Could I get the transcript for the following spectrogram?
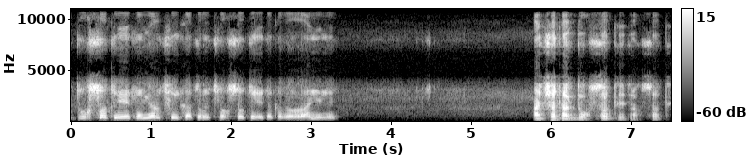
Двухсотые это мертвые, которые трехсотые это которые раненые. А чё так двухсотый, трехсотый?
